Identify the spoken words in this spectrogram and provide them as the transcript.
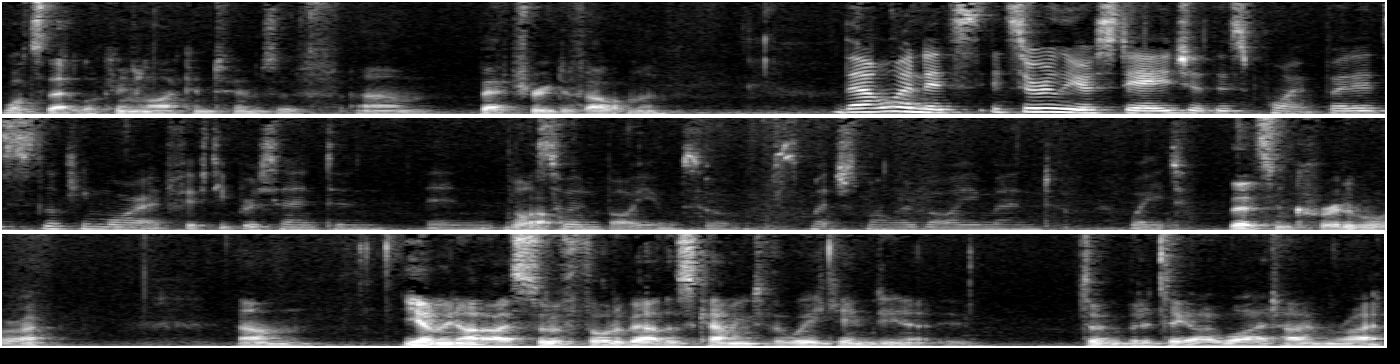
what's that looking like in terms of um, battery development? That one, it's it's earlier stage at this point, but it's looking more at fifty percent and, and Wow. also in volume, so it's much smaller volume and weight. That's incredible, right? Um, yeah, I mean, I, I sort of thought about this coming to the weekend, you know, doing a bit of DIY at home, right?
